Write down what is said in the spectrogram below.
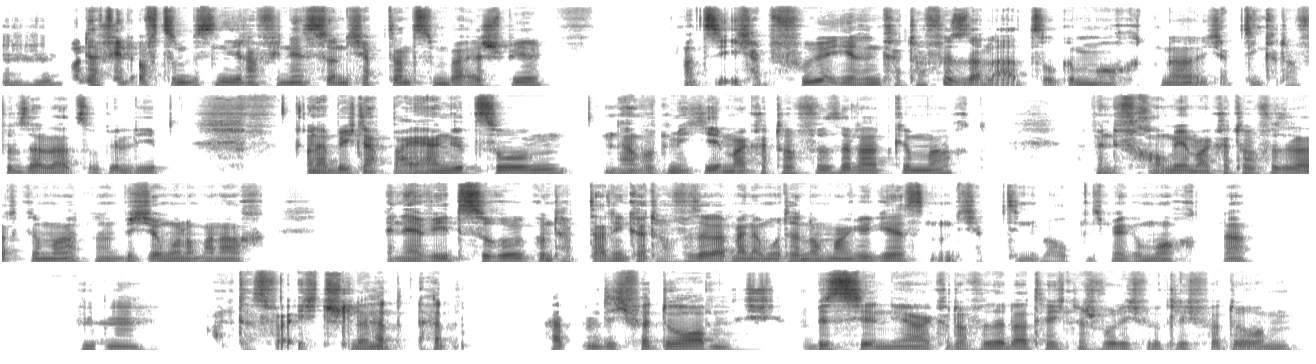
Mhm. Und da fehlt oft so ein bisschen die Raffinesse. Und ich habe dann zum Beispiel, ich habe früher ihren Kartoffelsalat so gemocht, ne? Ich habe den Kartoffelsalat so geliebt. Und dann bin ich nach Bayern gezogen und dann wurde mir hier immer Kartoffelsalat gemacht. Hat meine Frau mir immer Kartoffelsalat gemacht. Und dann bin ich irgendwann nochmal nach NRW zurück und habe da den Kartoffelsalat meiner Mutter nochmal gegessen und ich habe den überhaupt nicht mehr gemocht, ne? Mhm. Und das war echt schlimm. Hat, hat, hat man dich verdorben. ein bisschen, ja. Kartoffelsalat technisch wurde ich wirklich verdorben.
